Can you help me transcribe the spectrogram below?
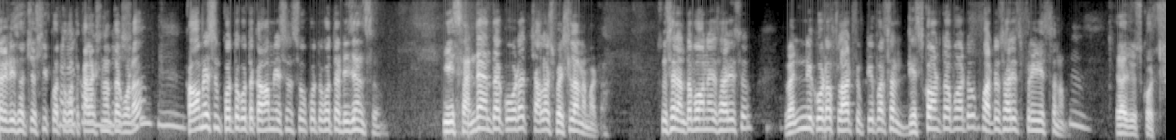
వెరైటీస్ వచ్చేసి కొత్త కొత్త కలెక్షన్ అంతా కూడా. కాంబినేషన్ కొత్త కొత్త కాంబినేషన్స్ కొత్త కొత్త డిజైన్స్ ఈ సండే అంతా కూడా చాలా స్పెషల్ అన్నమాట. చూసారు ఎంత బాగున్నాయి సారీస్? ఇవన్నీ కూడా ఫ్లాట్ ఫిఫ్టీ పర్సెంట్ డిస్కౌంట్తో పాటు పట్టు సారీస్ ఫ్రీ ఇస్తున్నాం. ఇలా చూసుకోవచ్చు.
